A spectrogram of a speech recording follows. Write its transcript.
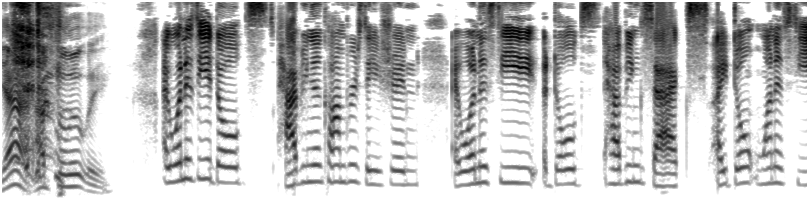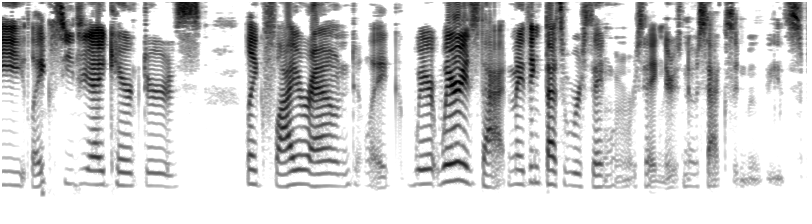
Yeah, absolutely. I want to see adults having a conversation. I want to see adults having sex. I don't want to see like CGI characters like fly around. Like where where is that? And I think that's what we're saying when we're saying there's no sex in movies.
